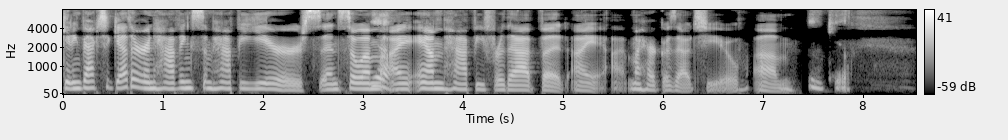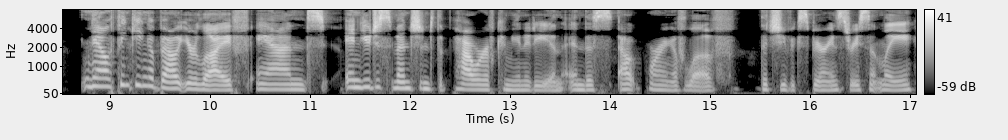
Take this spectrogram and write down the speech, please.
getting back together and having some happy years. And so I'm Yeah. I am happy for that, but I, I my heart goes out to you. Um Thank you. now thinking about your life and and you just mentioned the power of community and, and this outpouring of love that you've experienced recently.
